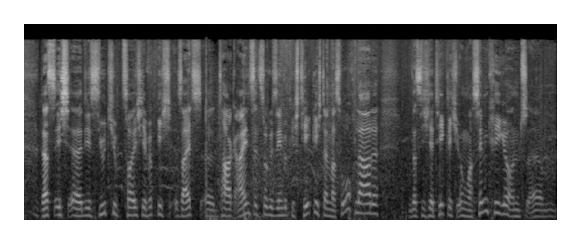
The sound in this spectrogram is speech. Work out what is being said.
dass ich äh, dieses YouTube-Zeug hier wirklich seit äh, Tag 1 jetzt so gesehen wirklich täglich dann was hochlade, dass ich hier täglich irgendwas hinkriege und ähm,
